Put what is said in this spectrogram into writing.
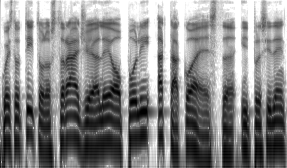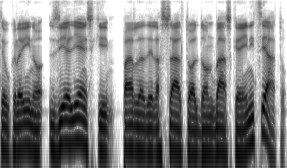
questo titolo Strage a Leopoli, attacco a est. Il presidente ucraino Zelensky parla dell'assalto al Donbass che è iniziato,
